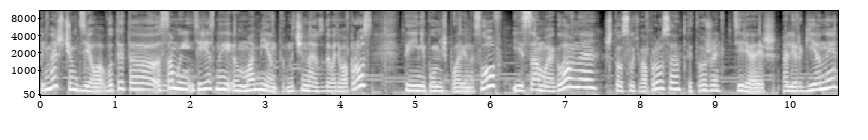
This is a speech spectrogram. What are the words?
Понимаешь, в чем дело? Вот это самый интересный момент. Начинают задавать вопрос, ты не помнишь половины слов, и самое главное, что суть вопроса ты тоже теряешь. Аллергены,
